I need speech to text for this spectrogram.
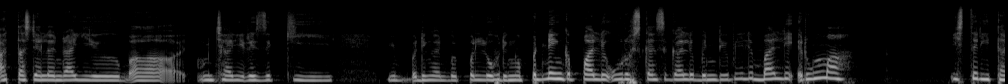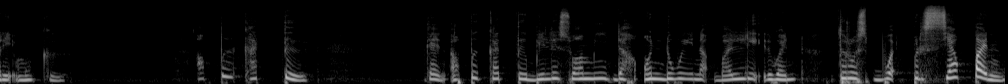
atas jalan raya uh, mencari rezeki dengan berpeluh dengan pening kepala uruskan segala benda. Bila balik rumah isteri tarik muka. Apa kata kan apa kata bila suami dah on the way nak balik tu kan terus buat persiapan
